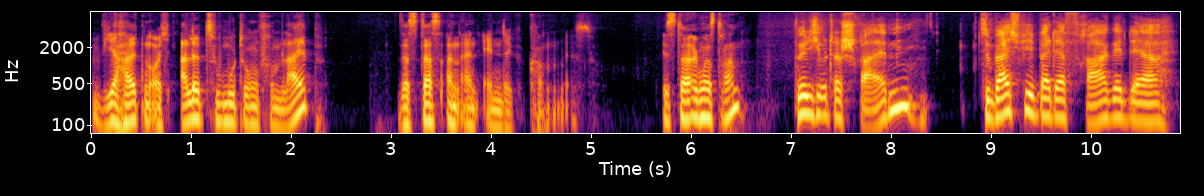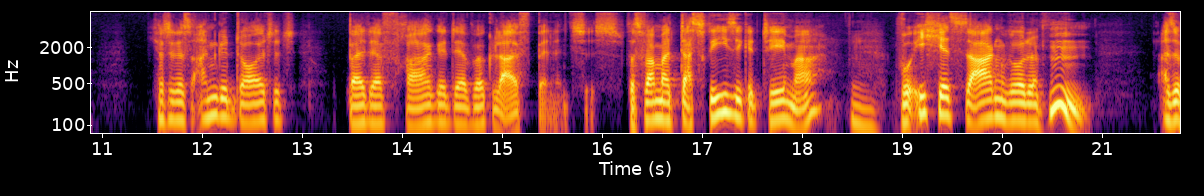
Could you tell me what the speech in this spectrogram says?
wir halten euch alle Zumutungen vom Leib, dass das an ein Ende gekommen ist. Ist da irgendwas dran? Würde ich unterschreiben. Zum Beispiel bei der Frage der, ich hatte das angedeutet, bei der Frage der Work-Life-Balances. Das war mal das riesige Thema, hm. wo ich jetzt sagen würde, hm, also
